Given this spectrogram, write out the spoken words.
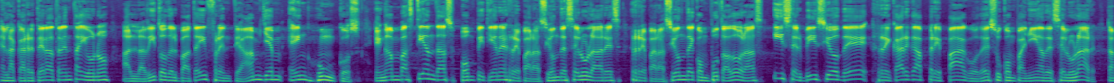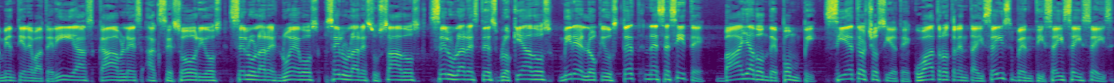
en la carretera 31, al ladito del Batey frente a Amgem en Juncos. En ambas tiendas, Pompi tiene reparación de celulares, reparación de computadoras y servicio de recarga prepago de su compañía de celular. También tiene baterías, cables, accesorios, celulares nuevos, celulares usados, celulares desbloqueados. Mire lo que usted necesite. Vaya donde Pompi. 787-436-2666.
